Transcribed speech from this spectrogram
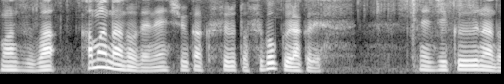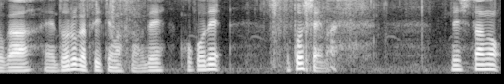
まずは、鎌などでね、収穫するとすごく楽です。で軸などが泥がついてますので、ここで落としちゃいます。で、下の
